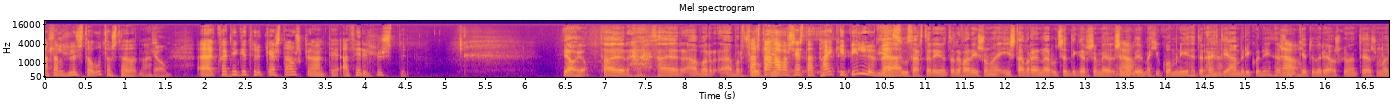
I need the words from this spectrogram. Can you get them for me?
allar hlusta út á stöðunar. Uh, hvernig getur þú gerst áskrifandi að þeirri hlustun? Já, já, það er, það er afar, afar flókið. Þarf það að hafa sérst að tækja í bílum? Já, þú þarf það að fara í, svona, í stafrænar útsendingar sem, er, sem við erum ekki komin í. Þetta er hægt já. í Ameríkunni, þar sem getur verið áskrifandi að svona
